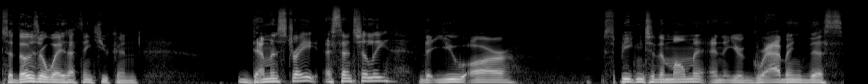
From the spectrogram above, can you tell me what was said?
So those are ways I think you can demonstrate essentially that you are speaking to the moment and that you're grabbing this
